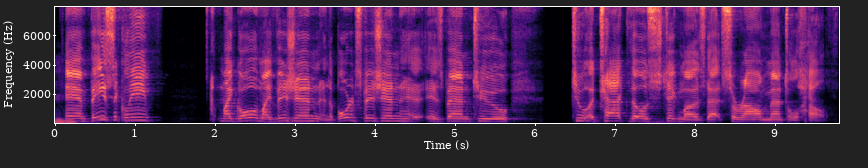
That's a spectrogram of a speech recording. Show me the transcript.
Mm-hmm. And basically, my goal, my vision, and the board's vision has been to to attack those stigmas that surround mental health.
